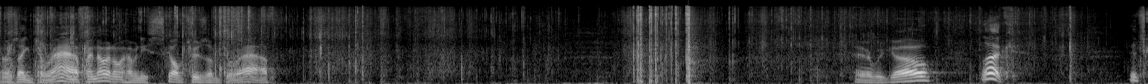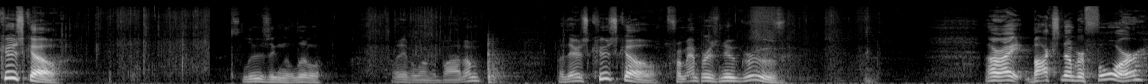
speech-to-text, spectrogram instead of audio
I was like, giraffe? I know I don't have any sculptures of giraffe. There we go. Look, it's Kuzco. It's losing the little label on the bottom. But there's Kuzco from Emperor's New Groove. All right, box number four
